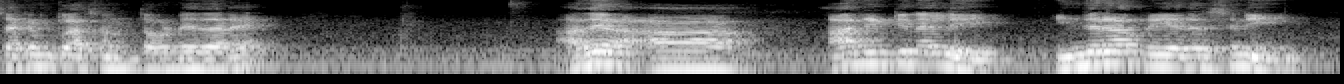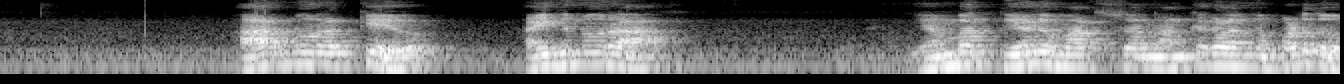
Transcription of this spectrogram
ಸೆಕೆಂಡ್ ಕ್ಲಾಸನ್ನು ತಗೊಂಡಿದ್ದಾರೆ. ಅದೇ ಆ ನಿಟ್ಟಿನಲ್ಲಿ ಇಂದಿರಾ ಪ್ರಿಯದರ್ಶಿನಿ ಆರುನೂರಕ್ಕೆ ಐದುನೂರ ಎಂಬತ್ತೇಳು ಮಾರ್ಕ್ಸ್ ಅಂಕಗಳನ್ನು ಪಡೆದು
